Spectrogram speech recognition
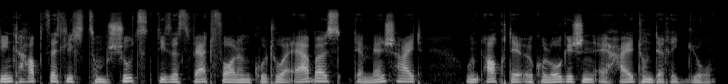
dient hauptsächlich zum Schutz dieses wertvollen Kulturerbes der Menschheit und auch der ökologischen Erhaltung der Region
